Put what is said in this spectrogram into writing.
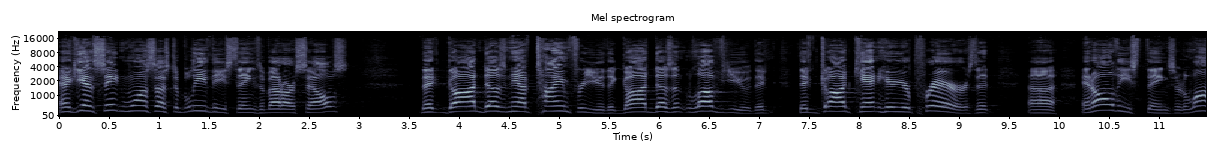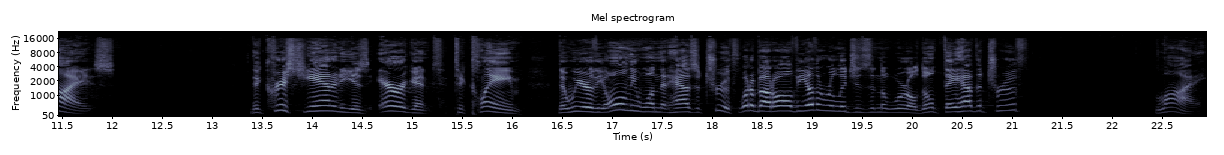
And again, Satan wants us to believe these things about ourselves that God doesn't have time for you, that God doesn't love you, that, that God can't hear your prayers, that, uh, and all these things are lies. That Christianity is arrogant to claim that we are the only one that has the truth. What about all the other religions in the world? Don't they have the truth? Lie.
